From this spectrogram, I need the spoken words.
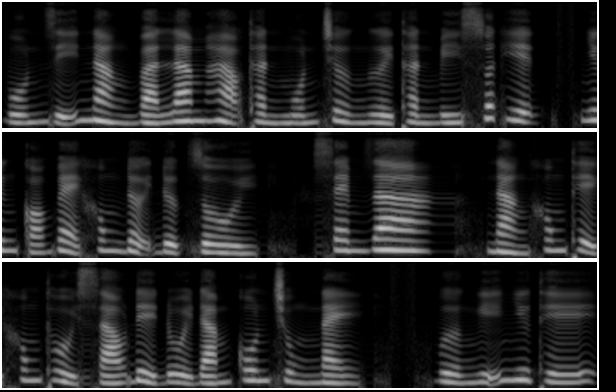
vốn dĩ nàng và Lam Hạo Thần muốn chờ người thần bí xuất hiện, nhưng có vẻ không đợi được rồi. Xem ra, nàng không thể không thổi sáo để đuổi đám côn trùng này. Vừa nghĩ như thế,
